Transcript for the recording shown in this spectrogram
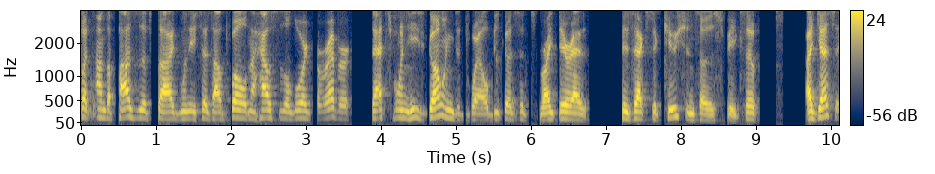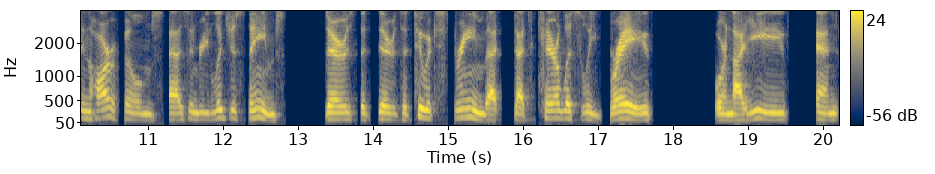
but on the positive side, when he says, I'll dwell in the house of the Lord forever, that's when he's going to dwell because it's right there at his execution, so to speak. So I guess in horror films, as in religious themes, there's the there's the two extreme that that's carelessly brave or naive, and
